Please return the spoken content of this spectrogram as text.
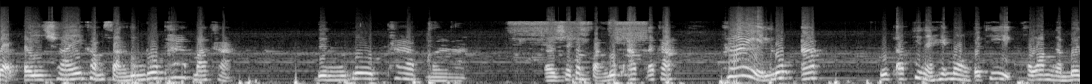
จะไปใช้คำสั่งดึงรูปภาพมาค่ะ ดึงรูปภาพมา เราใช้คำสั่ง look up นะคะ ให้ look up look up ที่ไหนให้มองไปที่คอลัมน์ number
